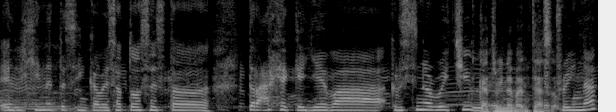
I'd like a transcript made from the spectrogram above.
El jinete sin cabeza, todo este traje que lleva Christina Ricci. Katrina Van Tassel. Katrina,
